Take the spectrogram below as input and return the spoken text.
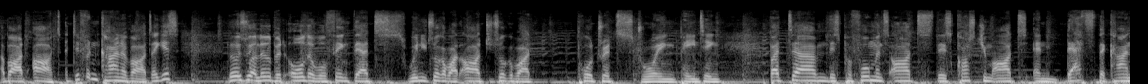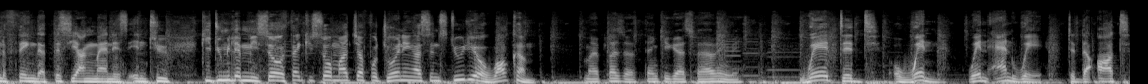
about art, a different kind of art. I guess those who are a little bit older will think that when you talk about art, you talk about portraits, drawing, painting. But um, there's performance art, there's costume art, and that's the kind of thing that this young man is into. Ketumile Meso, thank you so much uh, for joining us in studio. Welcome. My pleasure. Thank you guys for having me. Where did, or when, when and where did the art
